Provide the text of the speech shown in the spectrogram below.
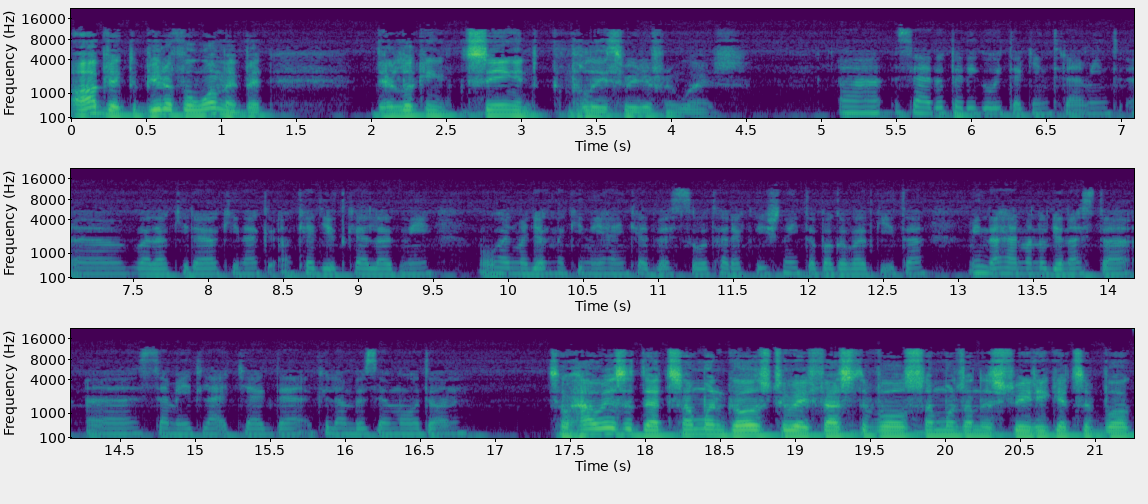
object, a beautiful woman, but they're looking, seeing in completely three different ways. A szádu pedig úgy tekint rá, mint uh, valakire, akinek a kegyét kell adni. Ó, hogy mondjak neki néhány kedves szót, Hare Krishna, itt a Bhagavad Gita. Mind a hárman ugyanazt a uh, szemét látják, de különböző módon. So how is it that someone goes to a festival, someone's on the street, he gets a book,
